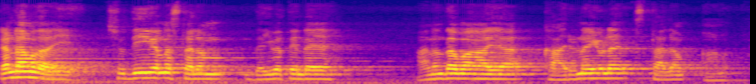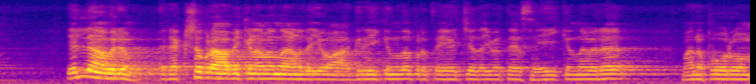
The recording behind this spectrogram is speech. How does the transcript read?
രണ്ടാമതായി ശുദ്ധീകരണ സ്ഥലം ദൈവത്തിന്റെ അനന്തമായ കരുണയുടെ സ്ഥലം ആണ്. എല്ലാവരും രക്ഷ പ്രാപിക്കണമെന്നാണ് ദൈവം ആഗ്രഹിക്കുന്നത്. പ്രത്യേകിച്ച് ദൈവത്തെ സ്നേഹിക്കുന്നവർ മനഃപൂർവം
